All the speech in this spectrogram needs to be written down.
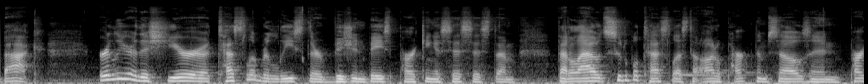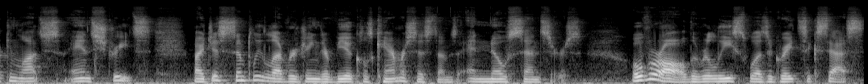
back. Earlier this year, Tesla released their vision based parking assist system that allowed suitable Teslas to auto park themselves in parking lots and streets by just simply leveraging their vehicle's camera systems and no sensors. Overall, the release was a great success.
